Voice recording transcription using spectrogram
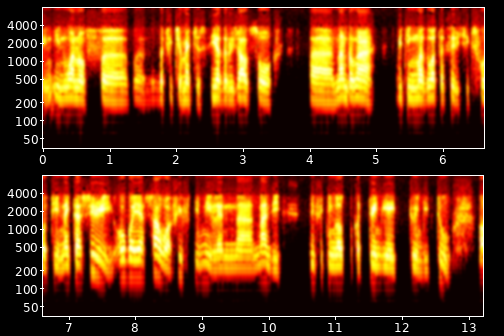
in, in one of uh, the feature matches. The other results saw uh, Nadroga beating Macuata 36-14, Naitasiri over Yasawa 15-0, and uh, Nadi defeating Lautoka 28-22. Uh,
